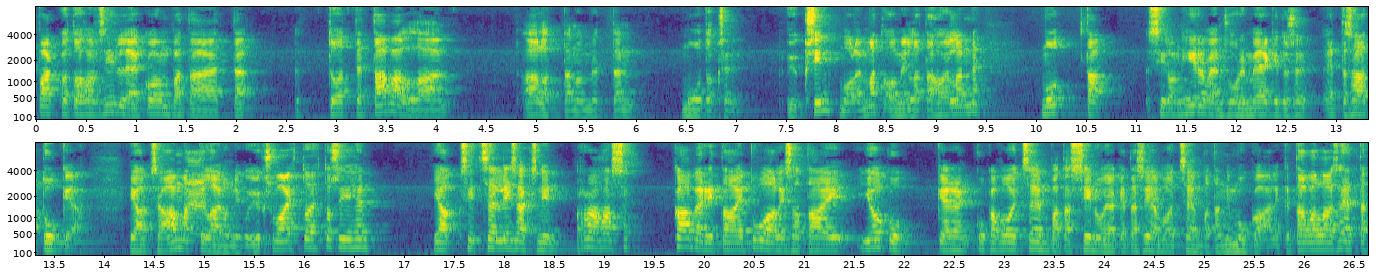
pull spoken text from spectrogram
pakko tuohon silleen kompata, että te olette tavallaan aloittanut nyt tämän muutoksen yksin, molemmat omilla tahoillanne, mutta sillä on hirveän suuri merkitys, että saa tukea. Ja se ammattilainen on niinku yksi vaihtoehto siihen, ja sitten sen lisäksi niin rahassa kaveri tai puoliso tai joku, kenen, kuka voi tsempata sinua ja ketä siellä voit tsempata, niin mukaan. Eli tavallaan se, että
